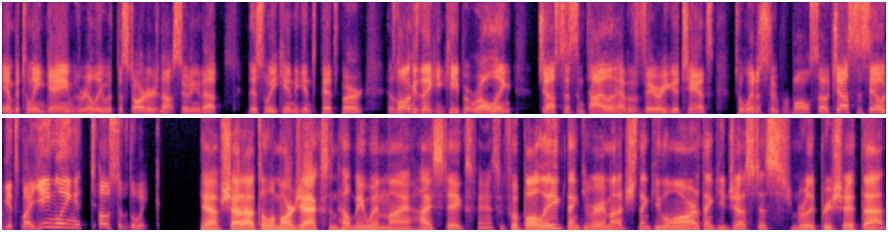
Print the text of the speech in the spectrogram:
in between games, really, with the starters not suiting it up this weekend against Pittsburgh. As long as they can keep it rolling, Justice and Tylan have a very good chance to win a Super Bowl. So Justice Hill gets my Yuengling toast of the week. Yeah, shout out to Lamar Jackson. Helped me win my high stakes fantasy football league. Thank you very much. Thank you, Lamar. Thank you, Justice. Really appreciate that.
